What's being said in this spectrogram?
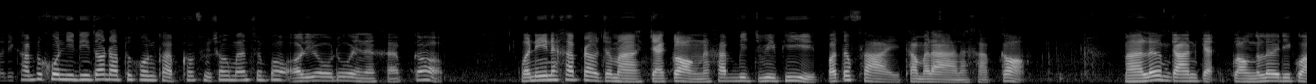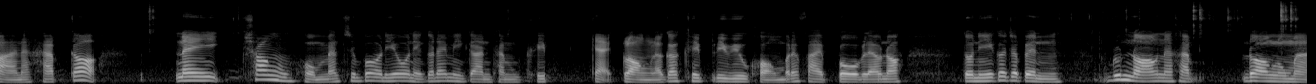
สวัสดีครับทุกคนยินดีต้อนรับทุกคนกลับเข้าสู่ช่อง Man Simple Audio ด้วยนะครับ ก็วันนี้นะครับเราจะมาแกะกล่องนะครับ BGVP Butterfly ธรรมดานะครับ ก็มาเริ่มการแกะกล่องกันเลยดีกว่านะครับ ก็ในช่องผม Man Simple Audio เนี่ยก็ได้มีการทำคลิปแกะกล่องแล้วก็คลิปรีวิวของ Butterfly Pro ไปแล้วเนาะตัวนี้ก็จะเป็นรุ่นน้องนะครับรองลงมา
